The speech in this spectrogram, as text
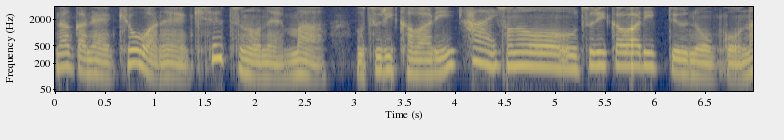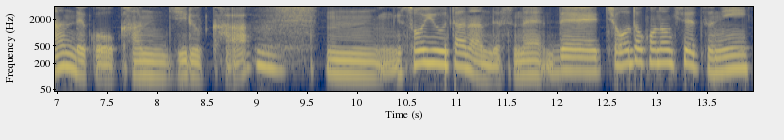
なんかね今日はね季節のねまあ移り変わり、はい、その移り変わりっていうのをこうなんでこう感じるか、うん、うんそういう歌なんですね。でちょうどこの季節に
